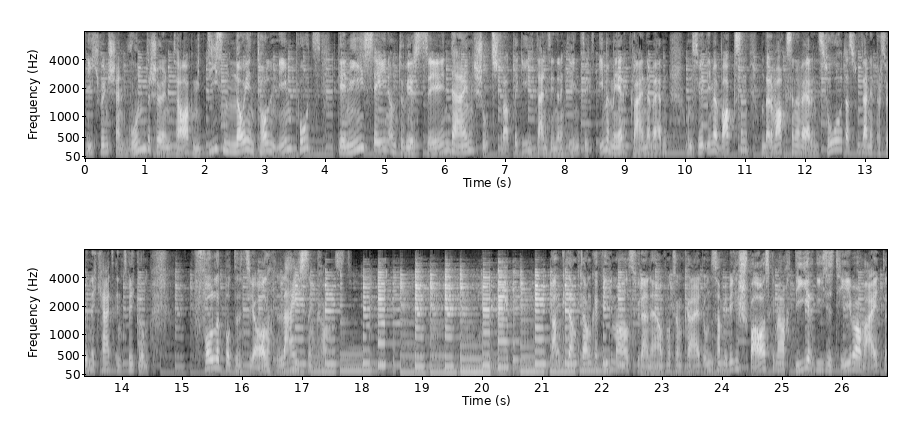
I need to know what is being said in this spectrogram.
Ich wünsche einen wunderschönen Tag mit diesen neuen tollen Inputs. Genieße ihn und du wirst sehen, deine Schutzstrategie deines inneren Kindes wird immer mehr kleiner werden und es wird immer wachsen und erwachsener werden, so dass du deine Persönlichkeitsentwicklung voller Potenzial leisten kannst. Danke, danke, danke vielmals für deine Aufmerksamkeit und es hat mir wirklich Spaß gemacht, dir dieses Thema weiter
